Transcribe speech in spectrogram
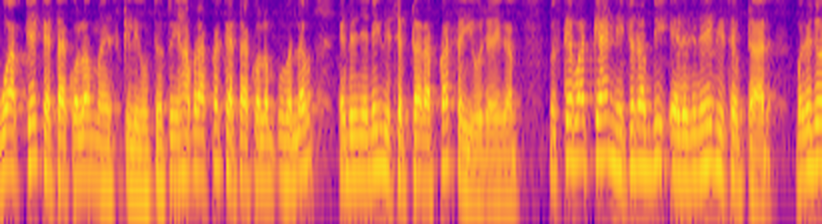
वो आपके कैटाकोलामाइंस के लिए होते हैं तो यहाँ पर आपका कैटाकोलम मतलब मतलब एड्रेनजेनिक रिसेप्टर आपका सही हो जाएगा उसके बाद क्या है nature of the adrenergic receptor मतलब जो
